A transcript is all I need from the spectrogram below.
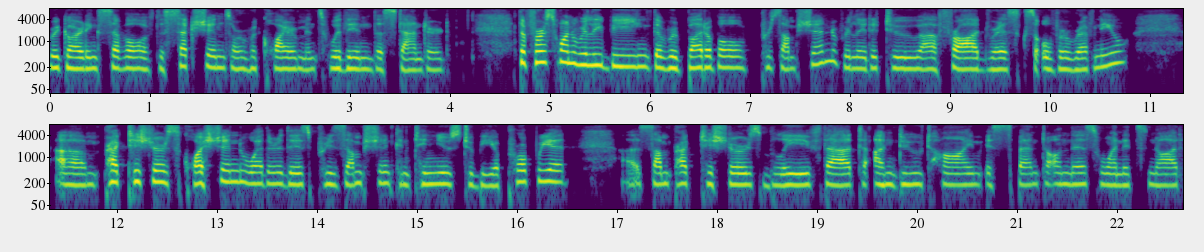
regarding several of the sections or requirements within the standard. The first one really being the rebuttable presumption related to uh, fraud risks over revenue. Um, practitioners questioned whether this presumption continues to be appropriate. Uh, some practitioners believe that undue time is spent on this when it's not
